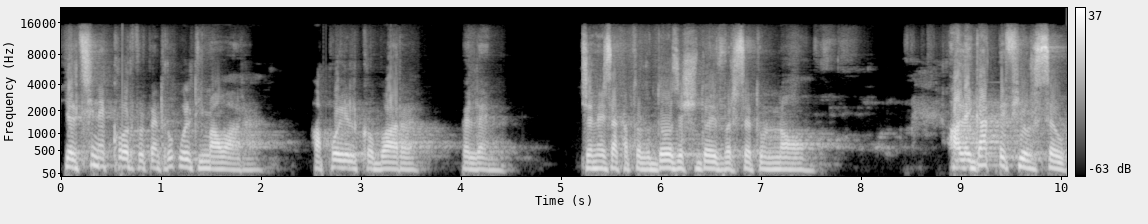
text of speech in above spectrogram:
El ține corpul pentru ultima oară, apoi îl coboară pe lemn. Geneza, capitolul 22, versetul 9. A legat pe fiul său,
